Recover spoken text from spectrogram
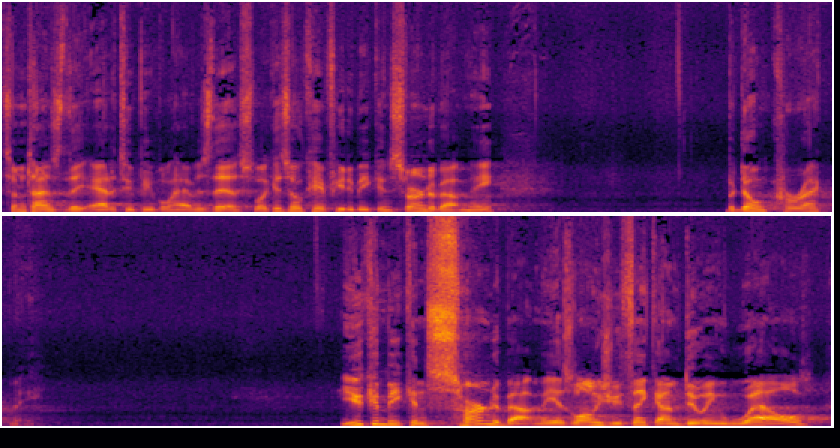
Sometimes the attitude people have is this look, it's okay for you to be concerned about me, but don't correct me. You can be concerned about me as long as you think I'm doing well,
